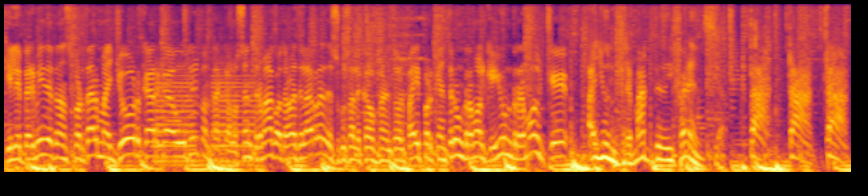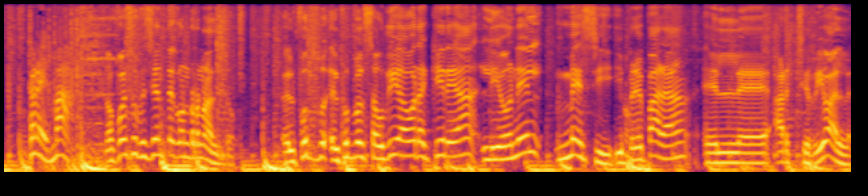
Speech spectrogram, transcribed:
que le permite transportar mayor carga útil. Contáctalos en Tremac a través de la red de sucursales que en todo el país porque entre un remolque y un remolque Hay un Tremac de diferencia. Tac, tac, tac, Tremac. No fue suficiente con Ronaldo. El fútbol, el fútbol saudí ahora quiere a Lionel Messi y prepara el eh, archirrival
